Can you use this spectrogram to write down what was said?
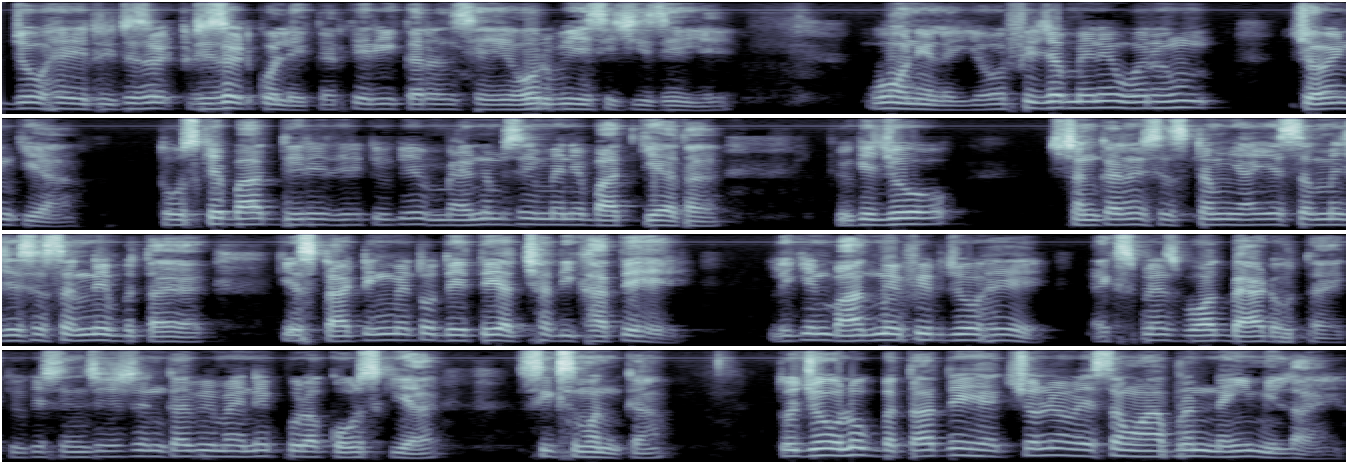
जो है रिज़ल्ट को लेकर के रिकरेंस है, और भी ऐसी चीज़ें ये वो होने लगी। और फिर जब मैंने वर्म ज्वाइन किया तो उसके बाद धीरे धीरे क्योंकि मैडम से मैंने बात किया था, क्योंकि जो शंकर सिस्टम या ये सब में, जैसे सर ने बताया कि स्टार्टिंग में तो देते अच्छा दिखाते हैं। लेकिन बाद में फिर जो है एक्सपीरियंस बहुत बैड होता है क्योंकि सेंसेशन का भी मैंने पूरा कोर्स किया सिक्स मंथ का। तो जो लोग बताते हैं एक्चुअल में वैसा वहाँ पर नहीं मिला है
